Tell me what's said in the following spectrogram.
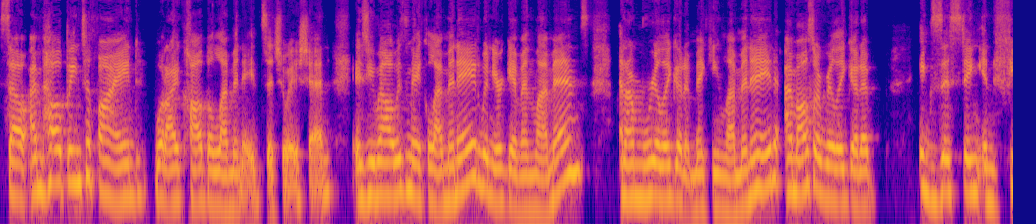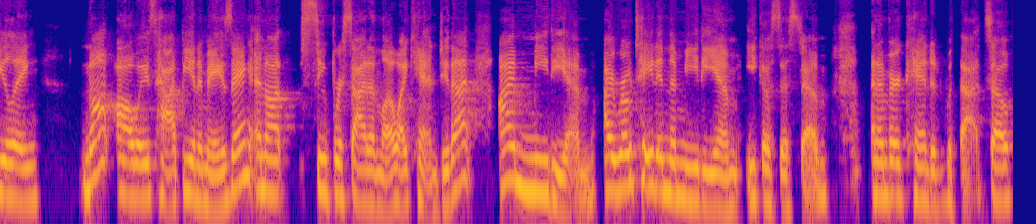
So I'm hoping to find what I call the lemonade situation is you always make lemonade when you're given lemons. And I'm really good at making lemonade. I'm also really good at existing and feeling not always happy and amazing and not super sad and low. I can't do that. I'm medium. I rotate in the medium ecosystem and I'm very candid with that. So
